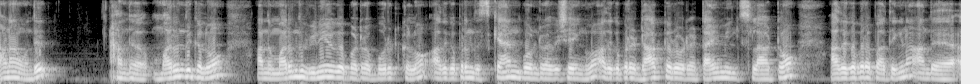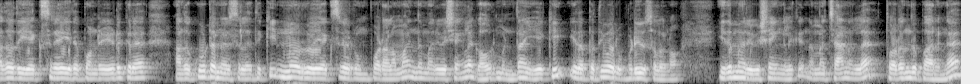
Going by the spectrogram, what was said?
ஆனால் வந்து அந்த மருந்துகளும் அந்த மருந்து விநியோகப்படுற பொருட்களும் அதுக்கப்புறம் இந்த ஸ்கேன் போன்ற விஷயங்களும் அதுக்கப்புறம் டாக்டரோட டைமிங் ஸ்லாட்டும் அதுக்கப்புறம் பார்த்தீங்கன்னா அந்த அதாவது எக்ஸ்ரே இதை போன்ற எடுக்கிற அந்த கூட்ட நெரிசலத்துக்கு இன்னொரு எக்ஸ்ரே ரூம் போடலாமா? இந்த மாதிரி விஷயங்களை கவர்மெண்ட் தான் இயக்கி இதை பற்றி ஒரு முடிவு சொல்லணும். இது மாதிரி விஷயங்களுக்கு நம்ம சேனலில் தொடர்ந்து பாருங்கள்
